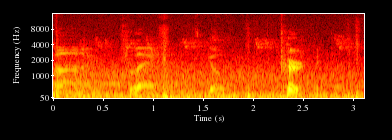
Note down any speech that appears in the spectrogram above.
my plan is going perfectly.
